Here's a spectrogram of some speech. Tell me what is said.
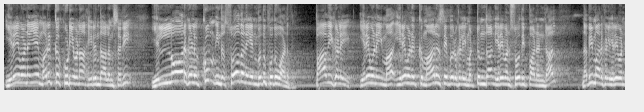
இறைவனையே மறுக்கக்கூடியவனாக இருந்தாலும் சரி எல்லோர்களுக்கும் இந்த சோதனை என்பது பொதுவானது. பாவிகளை இறைவனை மா இறைவனுக்கு மாறு செய்பவர்களை மட்டும்தான் இறைவன் சோதிப்பான் என்றால் நபிமார்கள் இறைவன்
